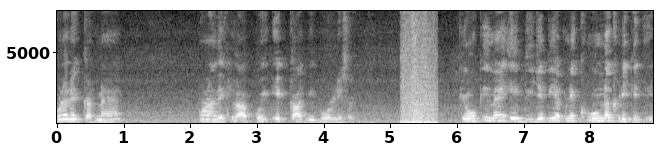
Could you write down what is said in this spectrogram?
ਉਹਨਾਂ ਨੇ ਕਰਨਾ ਹੈ, ਉਹਨਾਂ ਦੇ ਖਿਲਾਫ ਕੋਈ ਇੱਕ ਆਦਮੀ ਬੋਲ ਨਹੀਂ ਸਕਦਾ। ਕਿਉਂਕਿ ਮੈਂ ਇਹ ਬੀਜੇਪੀ ਆਪਣੇ ਖੂਨ ਨਾਲ ਖੜੀ ਕੀਤੀ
